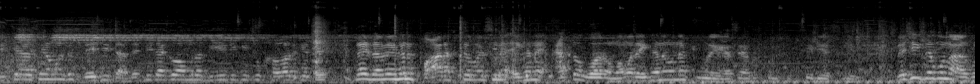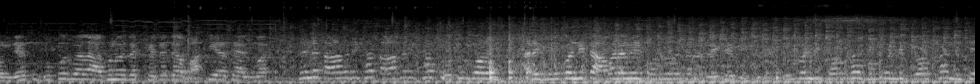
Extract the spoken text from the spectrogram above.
নিচে আছে আমাদের দেশিটা। দেশিটাকেও আমরা দিয়ে দিই কিছু খাবার খেতে। গাইজ আমি এখানে পা রাখতে পারছি না। এখানে এত গরম। আমার এখানে অনেক পুড়ে গেছে এত সিরিয়াসলি বেশি দেবো না এখন, যেহেতু দুপুরবেলা এখন ওদের খেতে দেওয়া বাকি আছে একবার। তাহলে তাড়াতাড়ি খা তাড়াতাড়ি খা, প্রচুর গরম। আর এই গ্লুকন্ডিটা আবার আমি কন্ট্রোলের রেখে দিই। গ্লুকন্ডির জল খা গ্লুকন্ডির জল খা, নিচে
